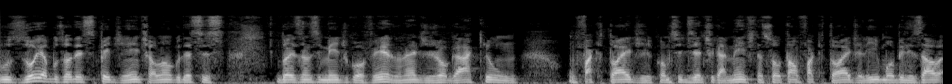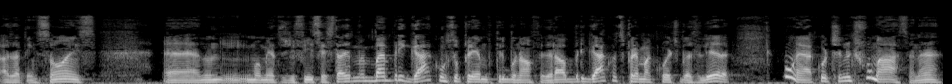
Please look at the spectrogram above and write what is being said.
Usou e abusou desse expediente ao longo desses dois anos e meio de governo, né? De jogar aqui um um factoide, como se dizia antigamente, né, soltar um factoide ali, mobilizar as atenções é, em momentos difíceis. Tá? Mas brigar com o Supremo Tribunal Federal, brigar com a Suprema Corte Brasileira, não é a cortina de fumaça, né?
